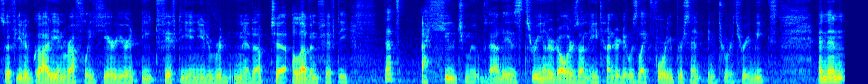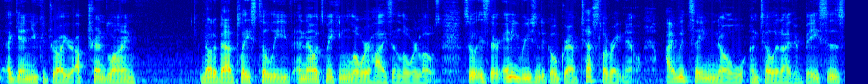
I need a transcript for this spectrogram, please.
So if you'd have got in roughly here, you're at 850 and you'd have ridden it up to 1150. That's a huge move. That is $300 on 800. It was like 40% in two or three weeks. And then again, you could draw your uptrend line. Not a bad place to leave. And now it's making lower highs and lower lows. So is there any reason to go grab Tesla right now? I would say no until it either bases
